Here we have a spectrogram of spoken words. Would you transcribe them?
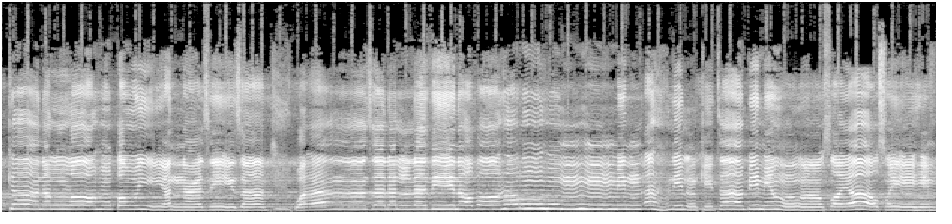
وكان الله قويا عزيزا وأنزل الذين ظاهروهم من أهل الكتاب من صياصيهم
